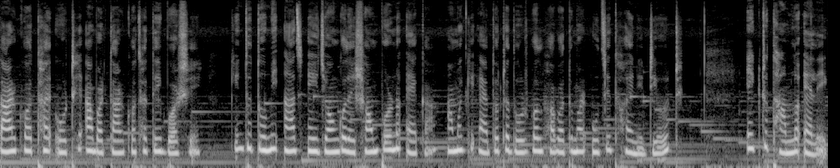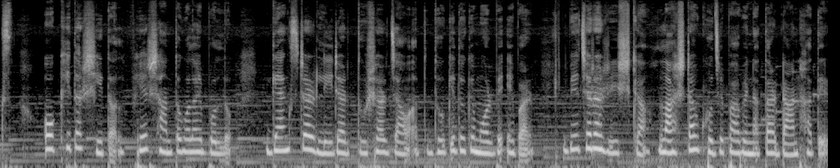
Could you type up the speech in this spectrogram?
তার কথায় ওঠে, আবার তার কথাতেই বসে। কিন্তু তুমি আজ এই জঙ্গলে সম্পূর্ণ একা। আমাকে এতটা দুর্বল ভাবা তোমার উচিত হয়নি, ডিউট? একটু থামলো অ্যালেক্স। অক্ষিতার শীতল, ফের শান্ত গলায় বলল, গ্যাংস্টার লিডার তুষার জাওয়াত ধুকে ধুকে মরবে এবার। বেচারা রিস্কা, লাশটাও খুঁজে পাবে না তার ডান হাতের।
